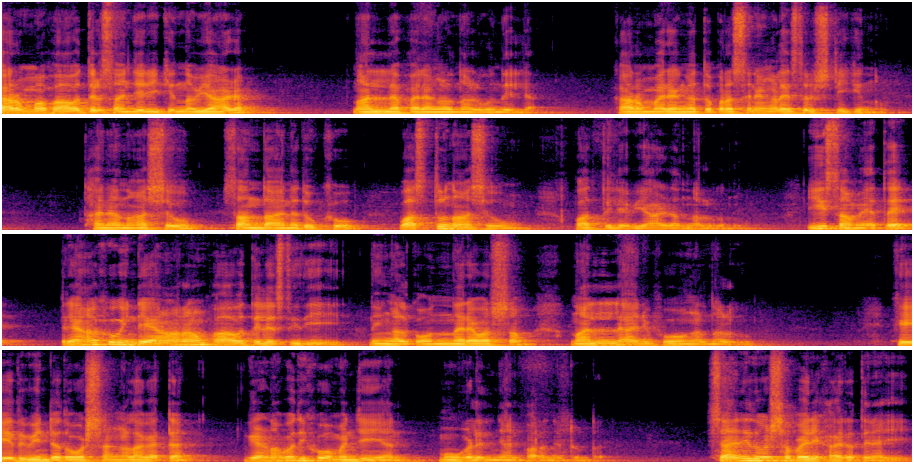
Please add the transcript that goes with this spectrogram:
കർമ്മഭാവത്തിൽ സഞ്ചരിക്കുന്ന വ്യാഴം നല്ല ഫലങ്ങൾ നൽകുന്നില്ല. കർമ്മരംഗത്ത് പ്രശ്നങ്ങളെ സൃഷ്ടിക്കുന്നു. ധനനാശവും സന്താന ദുഃഖവും വസ്തുനാശവും പത്തിലെ വ്യാഴം നൽകുന്നു. ഈ സമയത്തെ രാഹുവിന്റെ ആറാം ഭാവത്തിലെ സ്ഥിതി നിങ്ങൾക്ക് ഒന്നര വർഷം നല്ല അനുഭവങ്ങൾ നൽകും. കേതുവിന്റെ ദോഷങ്ങൾ അകറ്റാൻ ഗണപതി ഹോമം ചെയ്യാൻ മുകളിൽ ഞാൻ പറഞ്ഞിട്ടുണ്ട്. ശനിദോഷ പരിഹാരത്തിനായി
